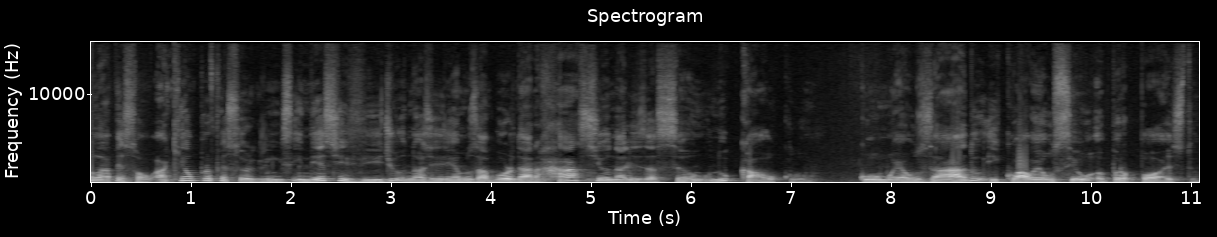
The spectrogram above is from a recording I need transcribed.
Olá pessoal, aqui é o professor Grins e neste vídeo nós iremos abordar racionalização no cálculo, como é usado e qual é o seu propósito.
